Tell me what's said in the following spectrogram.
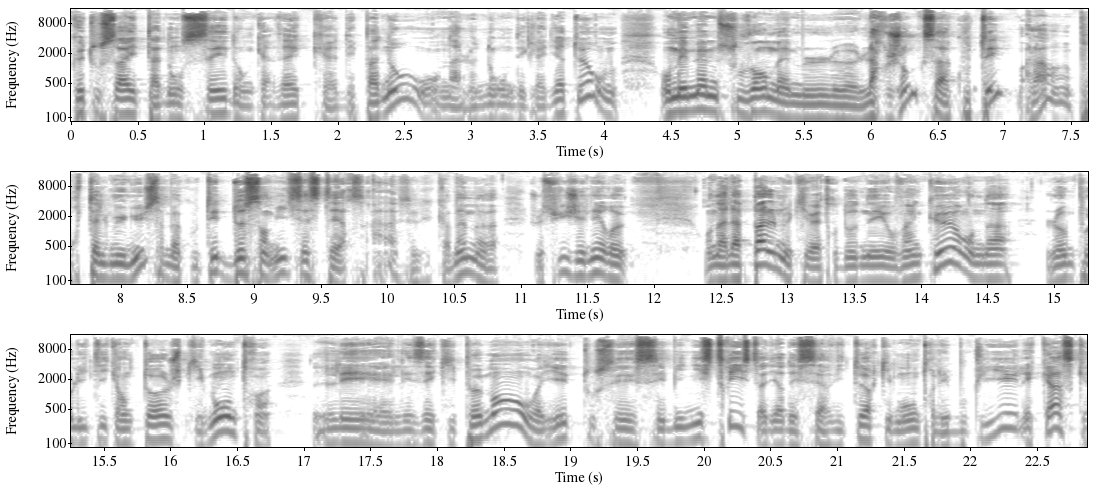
que tout ça est annoncé donc avec des panneaux, on a le nom des gladiateurs, on, met même souvent même l'argent que ça a coûté. Voilà, pour tel menu, ça m'a coûté 200 000 sesterces. Ah, c'est quand même, euh, je suis généreux. On a la palme qui va être donnée au vainqueur, on a l'homme politique en toge qui montre les, équipements, vous voyez, tous ces, ces ministries, c'est-à-dire des serviteurs qui montrent les boucliers, les casques,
